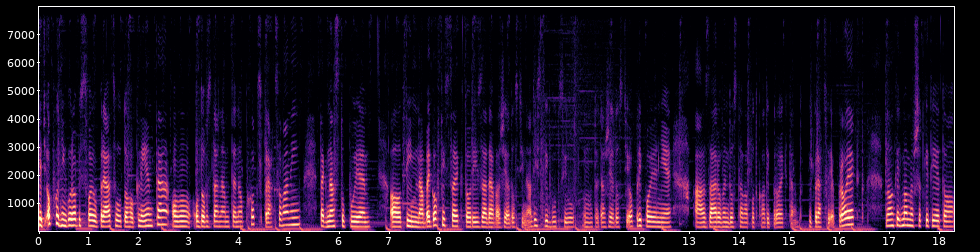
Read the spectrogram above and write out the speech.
keď obchodník urobí svoju prácu u toho klienta, odovzdá nám ten obchod spracovaný, tak nastupuje tým na back office, ktorý zadáva žiadosti na distribúciu, hm, teda žiadosti o pripojenie a zároveň dostáva podklady projektant. Vypracuje projekt, No a keď máme všetky tieto o,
